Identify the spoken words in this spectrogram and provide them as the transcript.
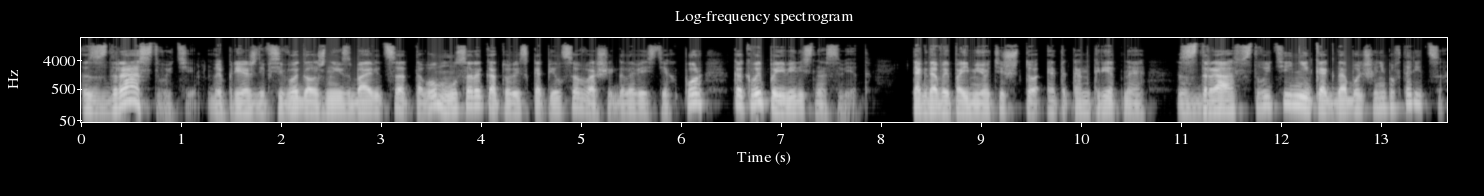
«здравствуйте», вы прежде всего должны избавиться от того мусора, который скопился в вашей голове с тех пор, как вы появились на свет. Тогда вы поймете, что это конкретное «здравствуйте» никогда больше не повторится.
